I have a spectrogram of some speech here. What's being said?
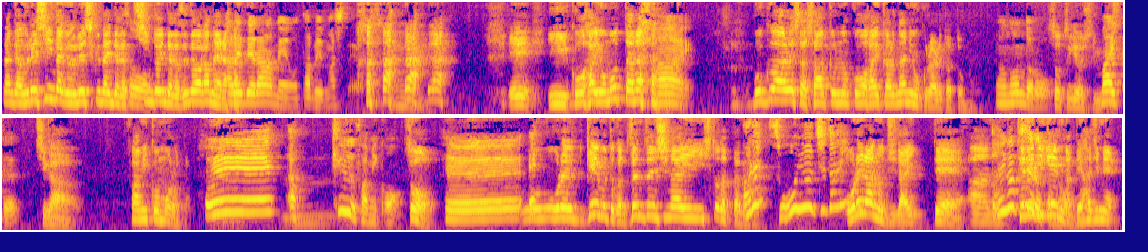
なんか嬉しいんだか嬉しくないんだかそうしんどいんだか全然わかんないな。あれでラーメンを食べましたよ。えーいい後輩を持ったな。はい。僕はあれさ、サークルの後輩から何送られたと思う？あ、なんだろう。卒業式。マイク？違う。ファミコンもろた。ええー、あ、旧ファミコそンへえ？俺、ゲームとか全然しない人だったあれ？そういう時代？俺らの時代って、あのテレビゲームが出始め。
